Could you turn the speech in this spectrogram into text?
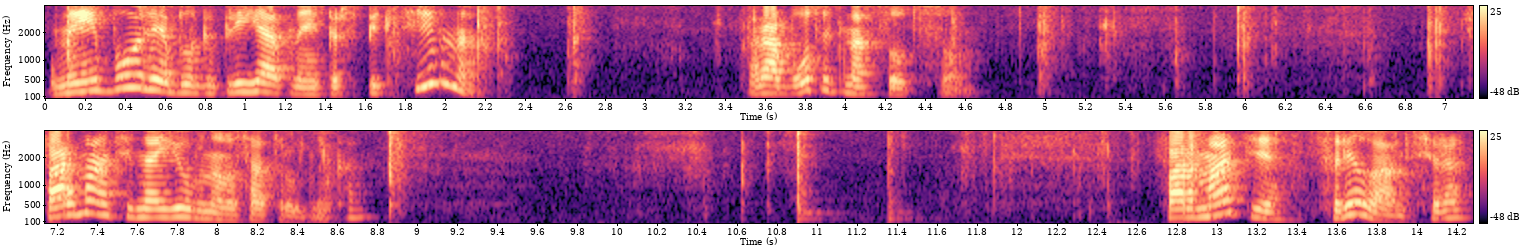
наиболее благоприятно и перспективно работать на социум? В формате наемного сотрудника – формате фрилансера,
